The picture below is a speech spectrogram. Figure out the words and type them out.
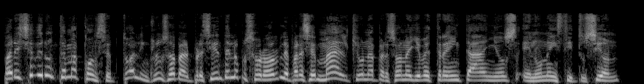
Parece haber un tema conceptual, incluso al presidente López Obrador le parece mal que una persona lleve 30 años en una institución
